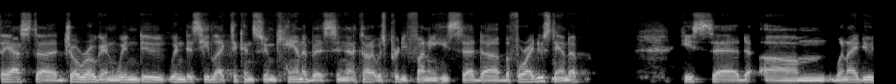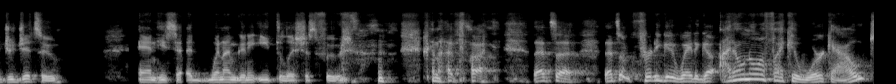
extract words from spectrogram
they asked uh, Joe Rogan when do when does he like to consume cannabis, and I thought it was pretty funny. He said uh, before I do stand up, he said um, when I do jujitsu, and he said when I'm going to eat delicious food. and I thought that's a that's a pretty good way to go. I don't know if I could work out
